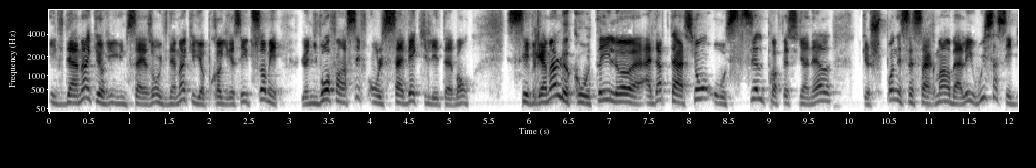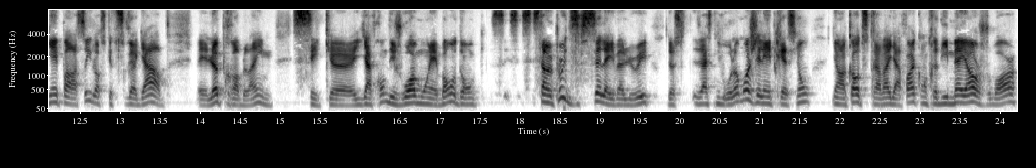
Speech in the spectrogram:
évidemment qu'il y a eu une saison, évidemment qu'il a progressé et tout ça, mais le niveau offensif, on le savait qu'il était bon. C'est vraiment le côté là, adaptation au style professionnel que je ne suis pas nécessairement emballé. Oui, ça s'est bien passé lorsque tu regardes, mais le problème, c'est qu'il affronte des joueurs moins bons, donc c'est- un peu difficile à évaluer à ce niveau-là. Moi, j'ai l'impression qu'il y a encore du travail à faire contre des meilleurs joueurs,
